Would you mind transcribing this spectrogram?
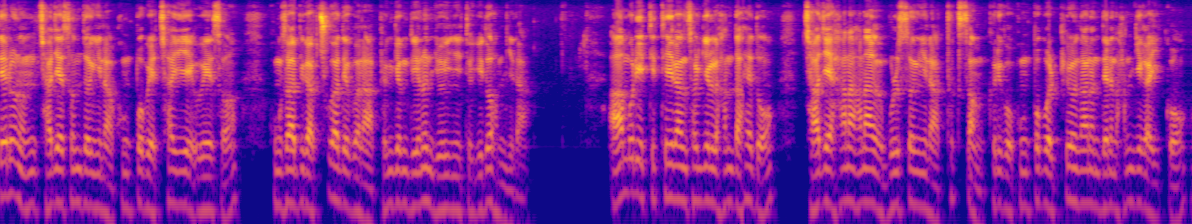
때로는 자재 선정이나 공법의 차이에 의해서 공사비가 추가되거나 변경되는 요인이 되기도 합니다. 아무리 디테일한 설계를 한다 해도 자재 하나하나의 물성이나 특성 그리고 공법을 표현하는 데는 한계가 있고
